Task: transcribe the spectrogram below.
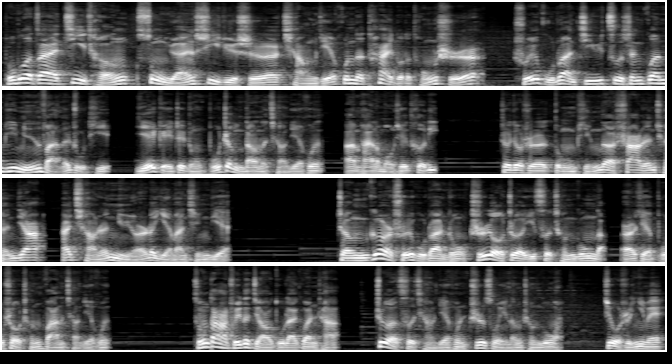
不过，在继承宋元戏剧时抢劫婚的态度的同时，《水浒传》基于自身官逼民反的主题，也给这种不正当的抢劫婚安排了某些特例。这就是董平的杀人全家还抢人女儿的野蛮情节。整个《水浒传》中，只有这一次成功的，而且不受惩罚的抢劫婚。从大锤的角度来观察，这次抢劫婚之所以能成功啊，就是因为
